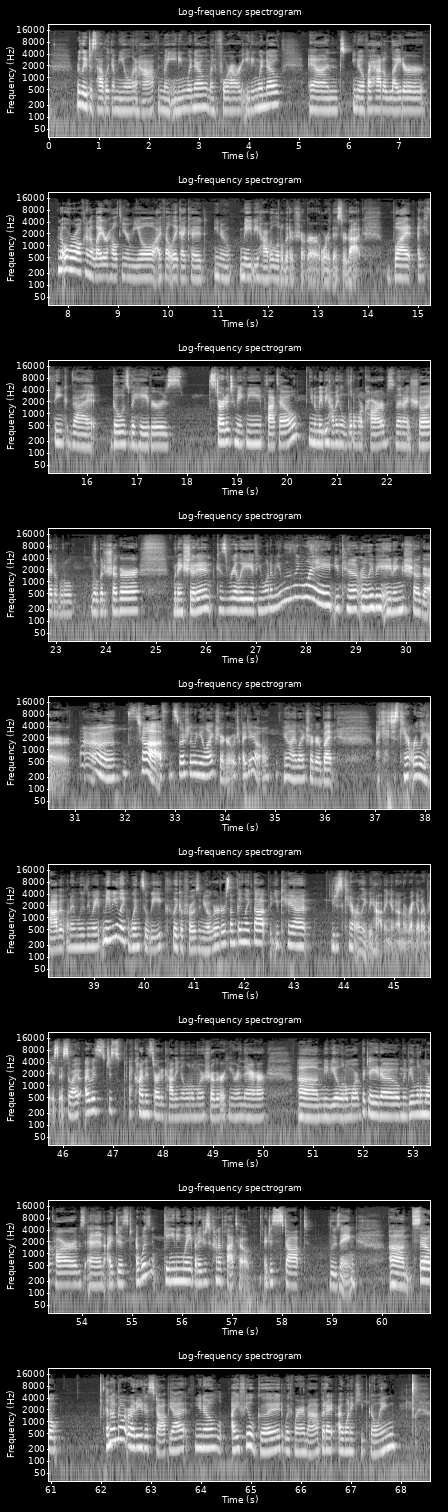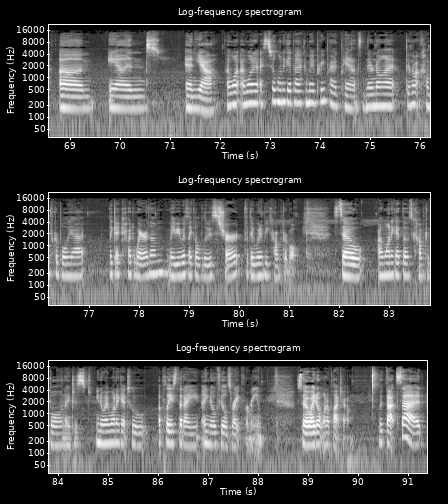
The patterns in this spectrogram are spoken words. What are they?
really just have like a meal and a half in my eating window, in my four hour eating window. And, you know, if I had a lighter, an overall kind of lighter, healthier meal, I felt like I could, you know, maybe have a little bit of sugar or this or that. But I think that those behaviors started to make me plateau, you know, maybe having a little more carbs than I should, a little little bit of sugar when I shouldn't. Because really, if you want to be losing weight, you can't really be eating sugar. Ah, it's tough, especially when you like sugar, which I do. Yeah, I like sugar, but I just can't really have it when I'm losing weight. Maybe like once a week, like a frozen yogurt or something like that, but you can't you just can't really be having it on a regular basis. So I, I was just, I kind of started having a little more sugar here and there um, maybe a little more potato, maybe a little more carbs. And I just, I wasn't gaining weight, but I just kind of plateaued. I just stopped losing. Um, so, and I'm not ready to stop yet. You know, I feel good with where I'm at, but I, I want to keep going. Um, and, and yeah, I want, I want, I still want to get back in my pre-preg pants and they're not, they're not comfortable yet. Like I could wear them maybe with like a loose shirt, but they wouldn't be comfortable. So I want to get those comfortable and I just, you know, I want to get to a place that I, I know feels right for me. So I don't want to plateau. With that said,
